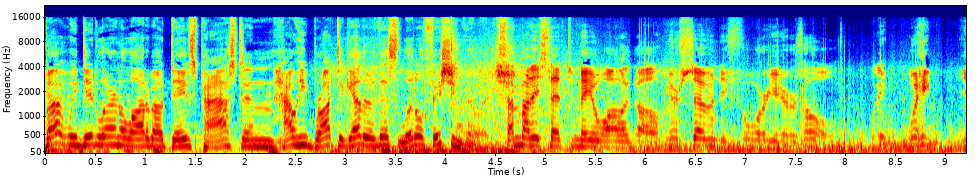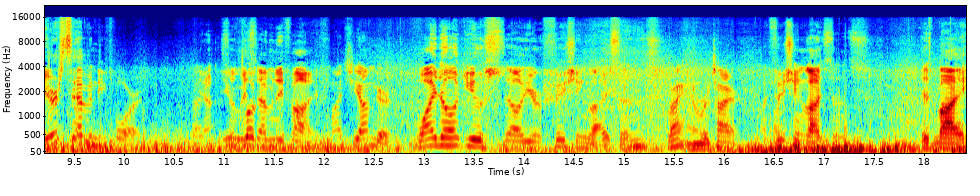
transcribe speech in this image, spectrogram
But we did learn a lot about Dave's past and how he brought together this little fishing village. Somebody said to me a while ago, "You're 74 years old." Wait, wait, you're 74. Yeah, You so look 75. much younger. Why don't you sell your fishing license? Right, and retire. My fishing license is my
